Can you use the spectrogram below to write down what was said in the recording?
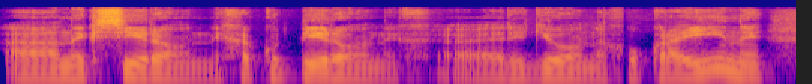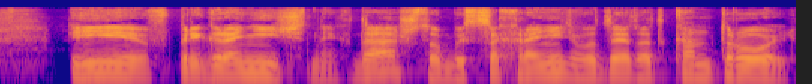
аннексированных, оккупированных э, регионах Украины и в приграничных, да, чтобы сохранить вот этот контроль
